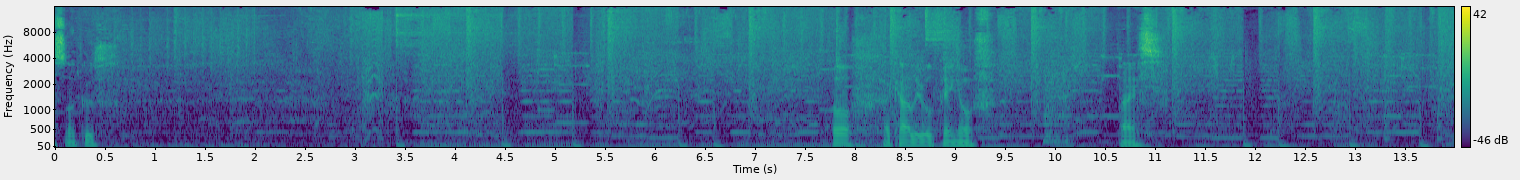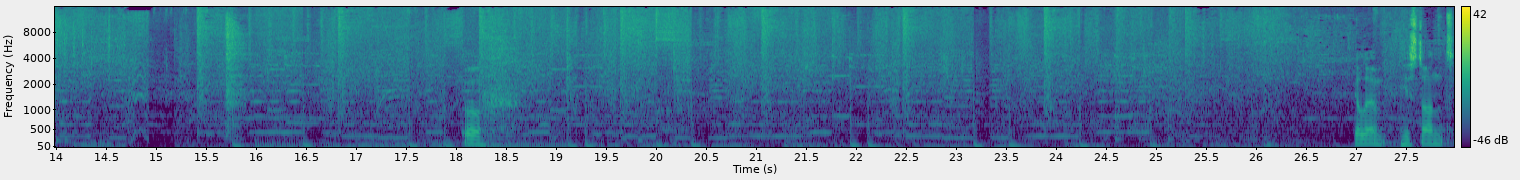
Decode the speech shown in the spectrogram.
That's not good. Oh, Akali will ping off. Nice. Oh. Kill him, he's stunned.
